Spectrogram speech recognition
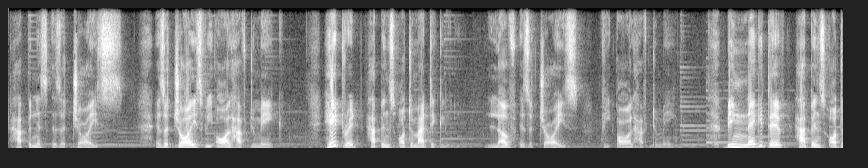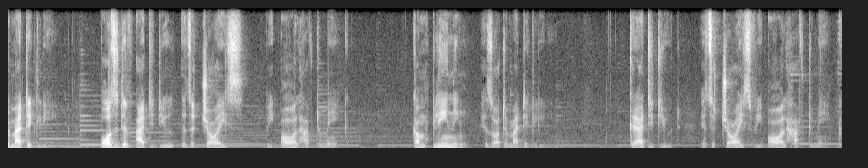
Happiness is a choice, is a choice we all have to make. Hatred happens automatically. Love is a choice we all have to make. Being negative happens automatically. Positive attitude is a choice we all have to make. Complaining is automatically. Gratitude is a choice we all have to make.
